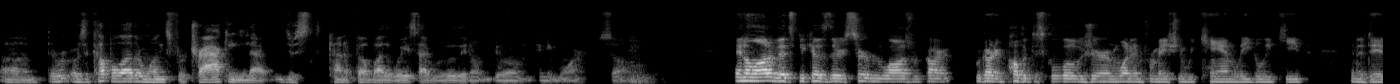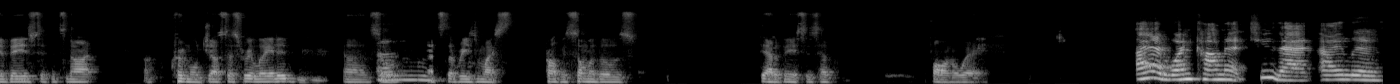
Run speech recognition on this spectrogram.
Um, there was a couple other ones for tracking that just kind of fell by the wayside. We really don't do them anymore. So, and a lot of it's because there's certain laws require regarding public disclosure and what information we can legally keep in a database if it's not uh, criminal justice related. Mhm. Uh, so Oh. that's the reason why probably some of those databases have fallen away. I had one comment to that. I live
